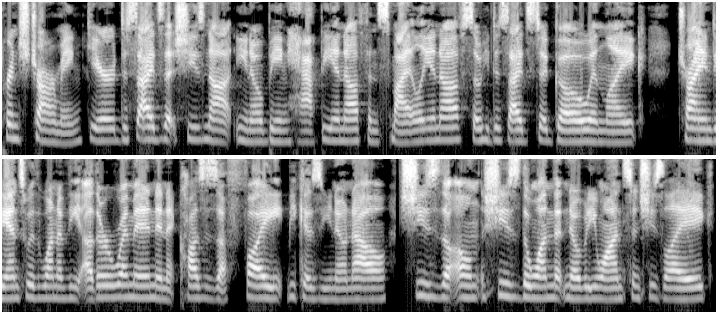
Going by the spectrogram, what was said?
Prince Charming, here decides that she's not, you know, being happy enough and smiley enough, so he decides to go and like try and dance with one of the other women and it causes a fight because, you know, now she's the only, she's the one that nobody wants and she's like,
